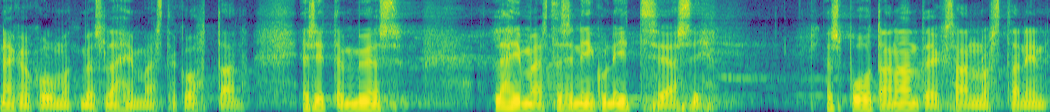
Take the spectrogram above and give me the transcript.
näkökulmat myös lähimmäistä kohtaan. Ja sitten myös lähimmäistä se niin kuin itseäsi jos puhutaan anteeksiannosta, niin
